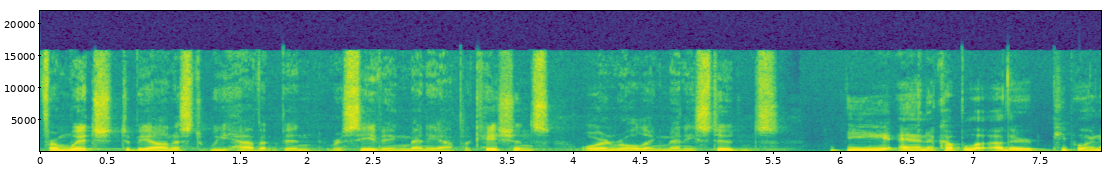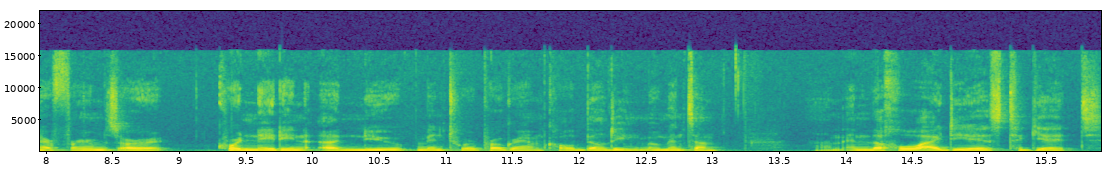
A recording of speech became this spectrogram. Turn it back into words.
from which, to be honest, we haven't been receiving many applications or enrolling many students. Me and a couple of other people in our firms are coordinating a new mentor program called Building Momentum. Um, and the whole idea is to get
